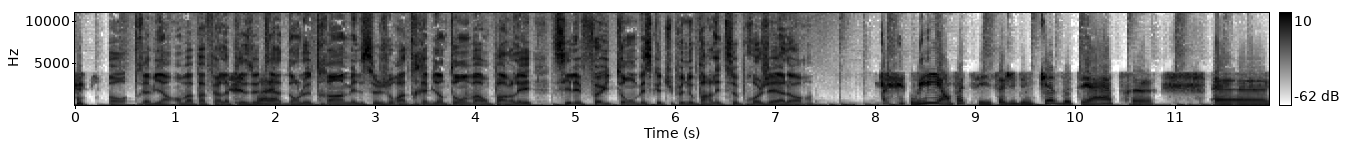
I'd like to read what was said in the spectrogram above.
Bon, très bien. On va pas faire la pièce de théâtre dans le train, mais elle se jouera très bientôt. On va en parler. Si les feuilles tombent, est-ce que tu peux nous parler de ce projet alors? Oui, en fait, il s'agit d'une pièce de théâtre euh,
